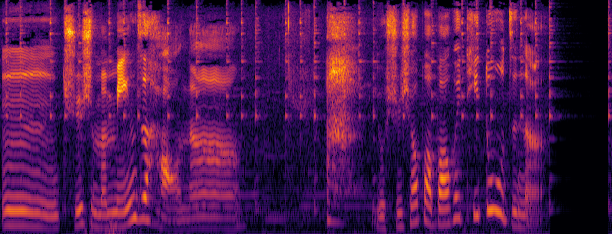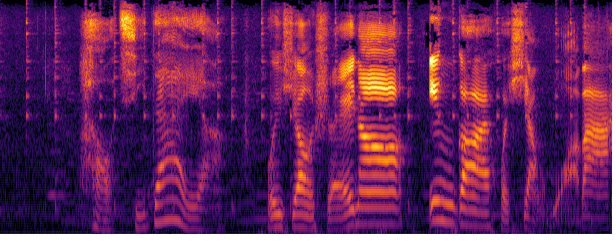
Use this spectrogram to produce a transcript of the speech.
嗯，取什么名字好呢？啊，有时小宝宝会踢肚子呢。好期待呀！会像谁呢？应该会像我吧。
